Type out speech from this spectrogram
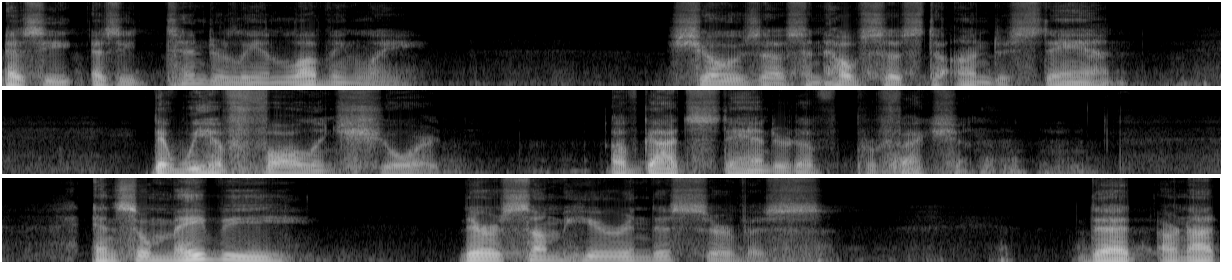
as he, as he tenderly and lovingly shows us and helps us to understand that we have fallen short of God's standard of perfection. And so maybe there are some here in this service that are not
